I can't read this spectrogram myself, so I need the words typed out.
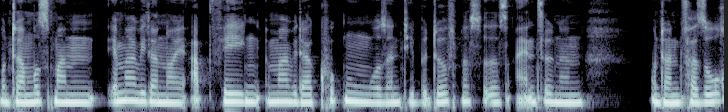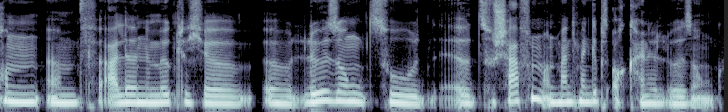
Und da muss man immer wieder neu abwägen, immer wieder gucken, wo sind die Bedürfnisse des Einzelnen und dann versuchen, ähm, für alle eine mögliche äh, Lösung zu, äh, zu schaffen. Und manchmal gibt es auch keine Lösung.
